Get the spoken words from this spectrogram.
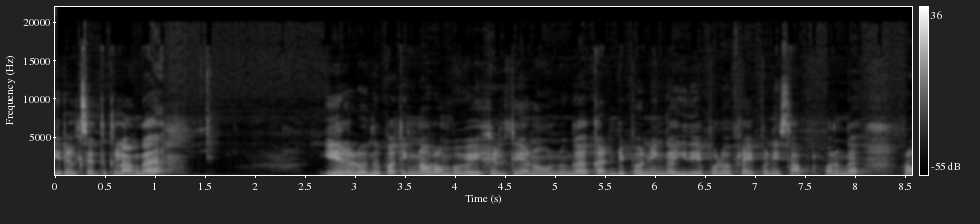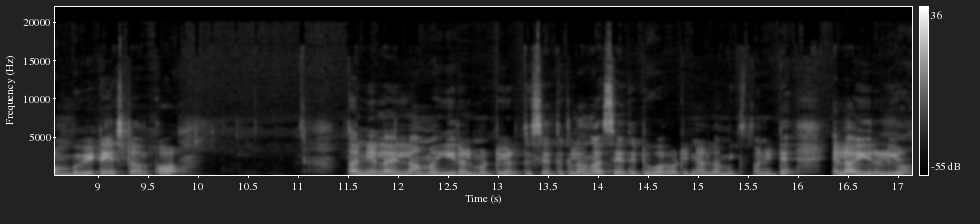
ஈரல் சேர்த்துக்கலாங்க. ஈரல் வந்து பார்த்திங்கன்னா ரொம்பவே ஹெல்த்தியான ஒன்றுங்க கண்டிப்பாக நீங்கள் இதே போல் ஃப்ரை பண்ணி சாப்பிட்டு பாருங்கள் ரொம்பவே டேஸ்ட்டாக இருக்கும். தண்ணியெல்லாம் இல்லாமல் ஈரல் மட்டும் எடுத்து சேர்த்துக்கலாங்க. சேர்த்துட்டு ஒரு வாட்டி நல்லா மிக்ஸ் பண்ணிவிட்டு எல்லா ஈரலையும்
